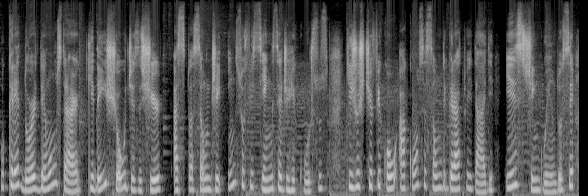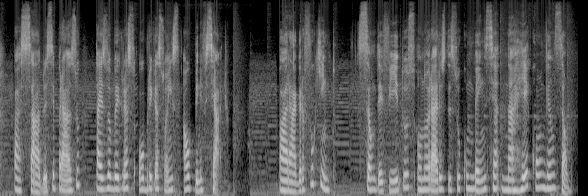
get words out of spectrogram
o credor demonstrar que deixou de existir a situação de insuficiência de recursos que justificou a concessão de gratuidade, extinguindo-se passado esse prazo, tais obrigações ao beneficiário. Parágrafo 5. São devidos honorários de sucumbência na reconvenção.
